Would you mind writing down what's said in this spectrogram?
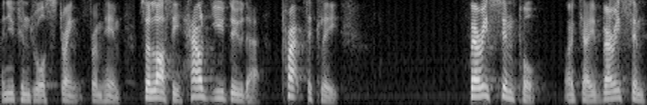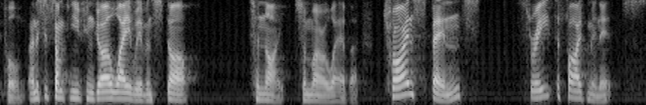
And you can draw strength from Him. So, lastly, how do you do that? Practically, very simple. Okay, very simple. And this is something you can go away with and start tonight, tomorrow, whatever. Try and spend three to five minutes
